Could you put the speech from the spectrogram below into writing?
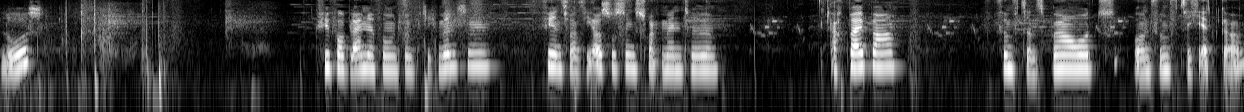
Los. Vier verbleibende 55 Münzen. 24 Ausrüstungsfragmente. 8 Piper. 15 Sprout und 50 Edgar.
